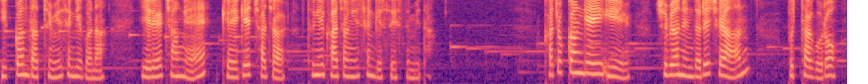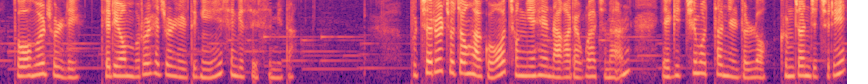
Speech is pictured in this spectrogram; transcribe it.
이권 다툼이 생기거나 일의 장애, 계획의 차절, 등의 가정이 생길 수 있습니다. 가족관계의 일, 주변인들의 제안, 부탁으로 도움을 줄 일, 대리 업무를 해줄 일 등이 생길 수 있습니다. 부채를 조정하고 정리해 나가려고 하지만 예기치 못한 일들로 금전 지출이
